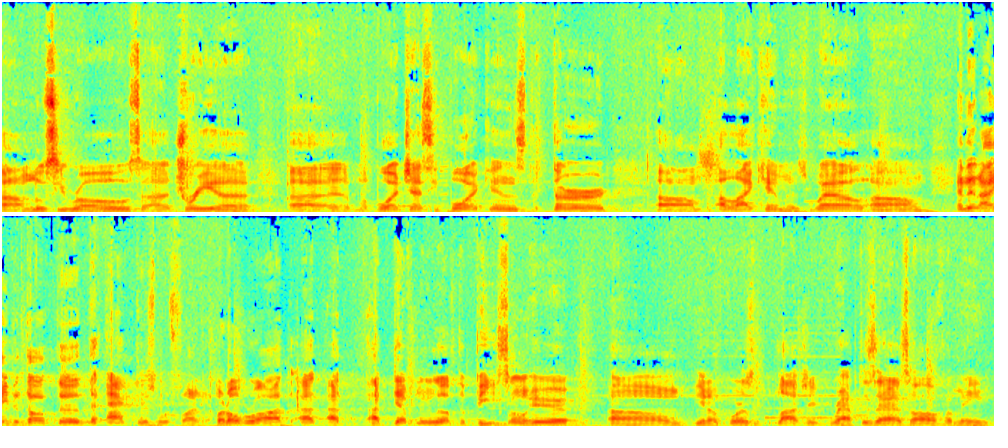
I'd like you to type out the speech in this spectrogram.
um, Lucy Rose, uh, Dria, uh, my boy Jesse Boykins, the third. Um, I like him as well. Um, and then I even thought the, the actors were funny. But overall, I, I, I definitely love the beats on here. Um, you know, of course, Logic rapped his ass off. I mean,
